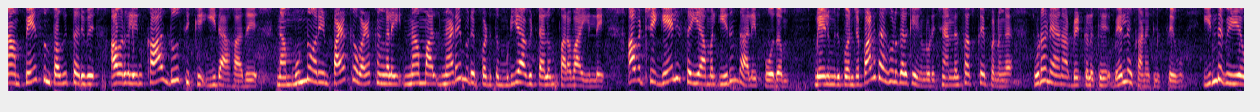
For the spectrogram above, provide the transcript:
நாம் பேசும் பகுத்தறிவு அவர்களின் கால் தூசிக்கு ஈடாகாது. நம் முன்னோரின் பழக்க வழக்கங்களை நம்மால் நடைமுறைப்படுத்த முடியாவிட்டாலும் பரவாயில்லை. அவற்றை கேலி செய்யாமல் இருந்தாலே போதும். மேலும் இது போன்ற பல தகவல்களுக்கு எங்களுடைய சேனலை சப்ஸ்கிரைப் பண்ணுங்க. உடனடியான அப்டேட்களுக்கு பெல் கிளிக் செய்வோம் இந்த வீடியோ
